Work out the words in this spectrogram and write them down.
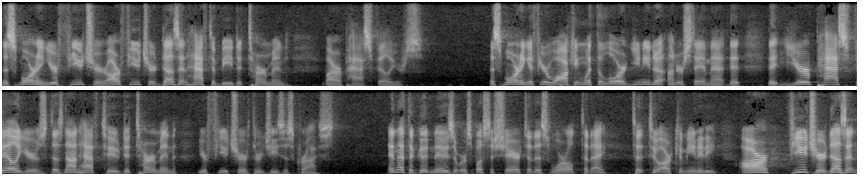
this morning, your future, our future, doesn't have to be determined by our past failures. This morning, if you're walking with the Lord, you need to understand that, that, that your past failures does not have to determine your future through Jesus Christ. Isn't that the good news that we're supposed to share to this world today, to, to our community? Our future doesn't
